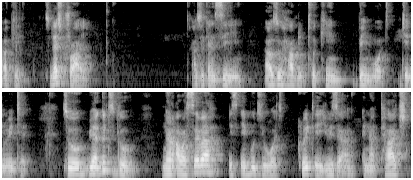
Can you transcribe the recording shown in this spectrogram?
Okay, so let's try. As you can see, I also have the token being what generated. So we are good to go. Now our server is able to what create a user and attach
